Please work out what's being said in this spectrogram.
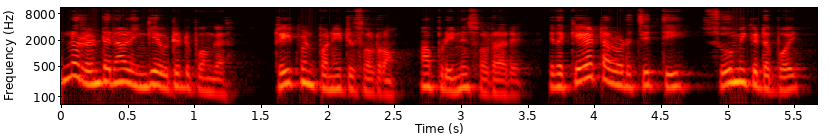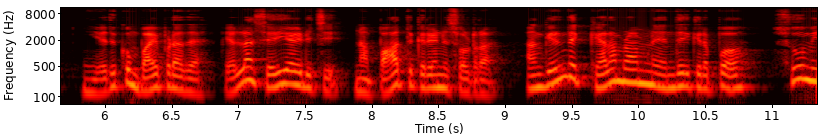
இன்னும் ரெண்டு நாள் இங்கேயே விட்டுட்டு போங்க. ட்ரீட்மெண்ட் பண்ணிட்டு சொல்கிறோம் அப்படின்னு சொல்கிறாரு இதை கேட்ட அவளோட சித்தி சூமி கிட்ட போய் நீ எதுக்கும் பயப்படாத. எல்லாம் சரியாயிடுச்சு. நான் பார்த்துக்கிறேன்னு சொல்கிறா அங்கேருந்து கிளம்பலாம்னு எந்திரிக்கிறப்போ சூமி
